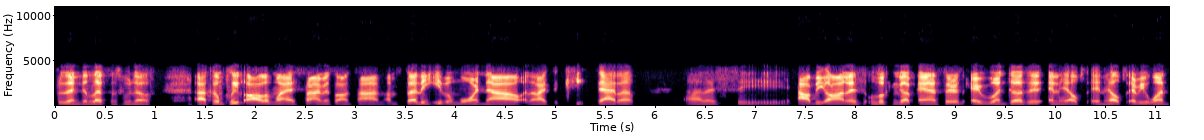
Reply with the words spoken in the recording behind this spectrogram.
presenting lessons. Who knows? I complete all of my assignments on time. I'm studying even more now, and I like to keep that up. Uh, let's see. I'll be honest. Looking up answers, everyone does it, and helps and helps everyone.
